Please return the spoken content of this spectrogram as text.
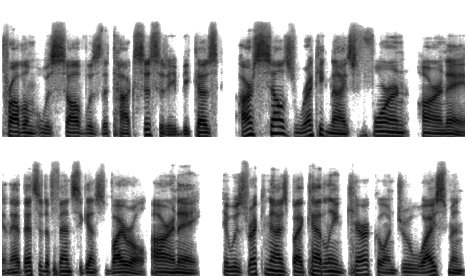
problem was solved was the toxicity because our cells recognize foreign RNA, and that, that's a defense against viral RNA. It was recognized by Katalin Karikó and Drew Weissman.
